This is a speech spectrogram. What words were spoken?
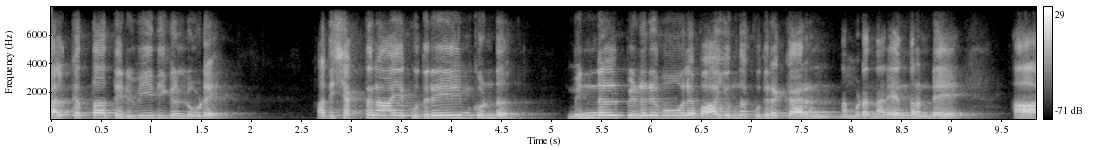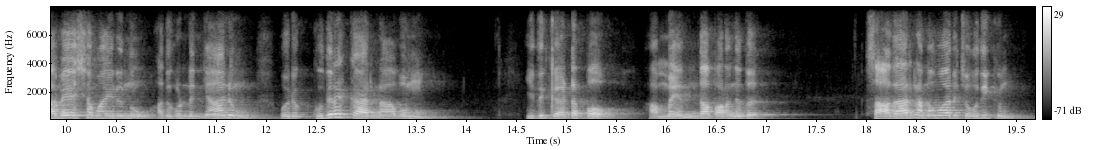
കൽക്കത്ത തെരുവീതികളിലൂടെ അതിശക്തനായ കുതിരയും കൊണ്ട് മിന്നൽ പിണര് പോലെ പായുന്ന കുതിരക്കാരൻ നമ്മുടെ നരേന്ദ്രന്റെ ആവേശമായിരുന്നു. അതുകൊണ്ട് ഞാനും ഒരു കുതിരക്കാരനാവും. ഇത് കേട്ടപ്പോ അമ്മ എന്താ പറഞ്ഞത്? സാധാരണ അമ്മമാർ ചോദിക്കും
